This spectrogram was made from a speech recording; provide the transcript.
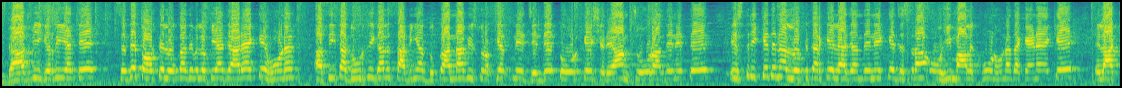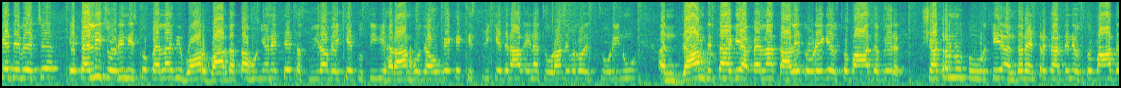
ਗਾਜ ਵੀ ਗਿਰ ਰਹੀ ਹੈ ਤੇ ਸਿੱਧੇ ਤੌਰ ਤੇ ਲੋਕਾਂ ਦੇ ਵੱਲੋਂ ਕਿਹਾ ਜਾ ਰਿਹਾ ਹੈ ਕਿ ਹੁਣ ਅਸੀਂ ਤਾਂ ਦੂਰ ਦੀ ਗੱਲ, ਸਾਡੀਆਂ ਦੁਕਾਨਾਂ ਵੀ ਸੁਰੱਖਿਅਤ ਨੇ, ਜਿੰਦੇ ਤੋੜ ਕੇ ਸ਼ਰੇਆਮ ਚੋਰ ਆਉਂਦੇ ਨੇ ਤੇ ਇਸ ਤਰੀਕੇ ਦੇ ਨਾਲ ਲੁੱਟ ਕਰਕੇ ਲੈ ਜਾਂਦੇ ਨੇ ਕਿ ਜਿਸ ਤਰ੍ਹਾਂ ਉਹੀ ਮਾਲਕ ਹੋਣ ਉਹਨਾਂ ਦਾ ਕਹਿਣਾ ਹੈ ਕਿ ਇਲਾਕੇ ਦੇ ਵਿੱਚ ਇਹ ਪਹਿਲੀ ਚੋਰੀ ਨਹੀਂ, ਇਸ ਤੋਂ ਪਹਿਲਾਂ ਵੀ ਵਾਰ ਵਾਰਦਾਤਾਂ ਹੋਈਆਂ ਨੇ ਤੇ ਤਸਵੀਰਾਂ ਵੇਖ ਕੇ ਤੁਸੀਂ ਵੀ ਹੈਰਾਨ ਹੋ ਜਾਓਗੇ ਕਿ ਕਿਸ ਤਰੀਕੇ ਦੇ ਨਾਲ ਇਹਨਾਂ ਚੋਰਾਂ ਦੇ ਵੱਲੋਂ ਇਸ ਚੋਰੀ ਨੂੰ ਅੰਜਾਮ ਦਿੱਤਾ ਗਿਆ। ਪਹਿਲਾਂ ਤਾਲੇ ਤੋੜੇ ਗਏ, ਉਸ ਤੋਂ ਬਾਅਦ ਫਿਰ ਸ਼ਟਰ ਨੂੰ ਤੋੜ ਕੇ ਅੰਦਰ ਐਂਟਰ ਕਰਦੇ ਨੇ। ਉਸ ਤੋਂ ਬਾਅਦ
